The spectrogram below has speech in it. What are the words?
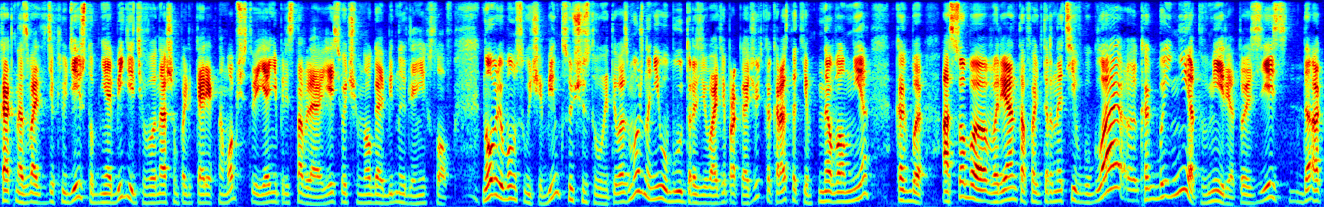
как назвать этих людей, чтобы не обидеть в нашем политкорректном обществе, я не представляю. Есть очень много обидных для них слов. Но в любом случае, Bing существует, и, возможно, они его будут развивать и прокачивать как раз-таки на волне, как бы, особо вариантов альтернатив Гугла, э, как бы, нет в мире. То есть есть Duck,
